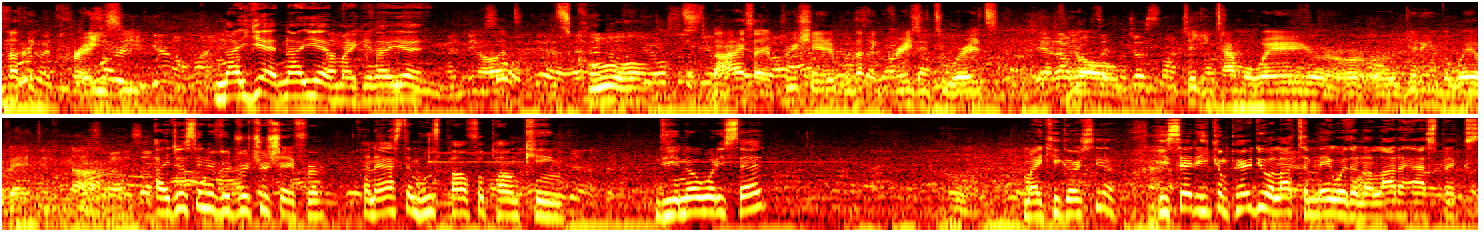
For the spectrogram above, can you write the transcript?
nothing crazy. not yet, not yet, Mikey, not yet. You know, it's, it's cool, it's nice. I appreciate it, but nothing crazy to where it's you know taking time away or, or, or getting in the way of anything. No. I just interviewed Richard Schaefer and asked him who's pound for pound king. Do you know what he said? Mikey Garcia. He said he compared you a lot to Mayweather in a lot of aspects.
